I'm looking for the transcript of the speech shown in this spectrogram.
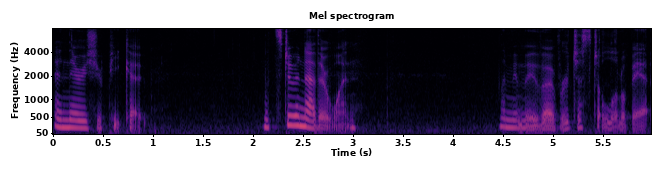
And there is your picot. Let's do another one. Let me move over just a little bit.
